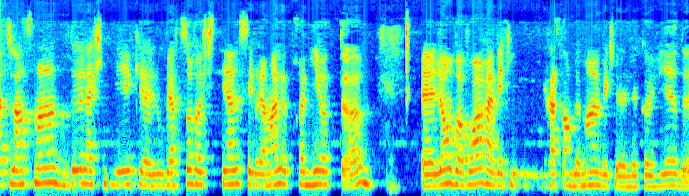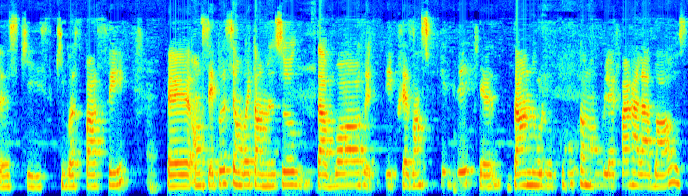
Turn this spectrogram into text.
notre lancement de la clinique, euh, l'ouverture officielle, c'est vraiment le 1er octobre. Euh, là, on va voir avec les rassemblements avec le, COVID ce, qui, ce qui va se passer. on ne sait pas si on va être en mesure d'avoir des présences physiques dans nos locaux comme on voulait faire à la base.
